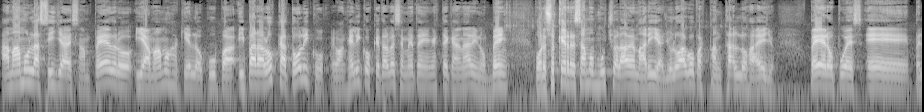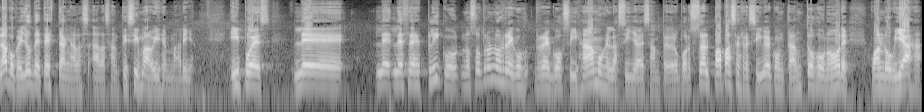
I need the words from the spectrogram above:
amamos la silla de San Pedro y amamos a quien lo ocupa. Y para los católicos, evangélicos que tal vez se meten en este canal y nos ven, por eso es que rezamos mucho el Ave María, yo lo hago para espantarlos a ellos. Pero pues, eh, ¿verdad? Porque ellos detestan la, a la Santísima Virgen María. Y pues le, les, explico, nosotros nos regocijamos en la silla de San Pedro, por eso el Papa se recibe con tantos honores cuando viaja,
